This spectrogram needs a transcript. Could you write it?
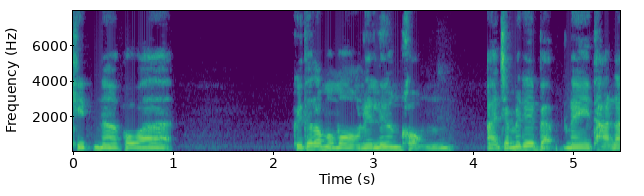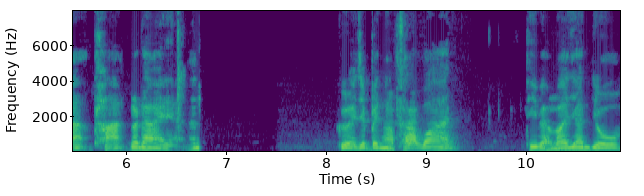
คิดนะ เพราะว่า คือถ้าเรามามองในเรื่องของ อาจจะไม่ได้แบบในฐานะพระก็ได้เนี่ยนั่นคืออาจจะเป็นครับคารวาสที่แบบว่าญาติโยม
